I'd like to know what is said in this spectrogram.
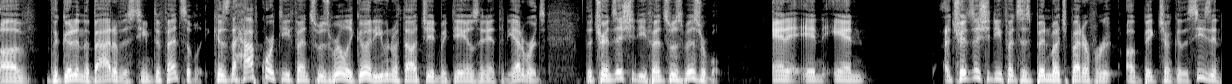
of the good and the bad of this team defensively. Because the half court defense was really good, even without Jaden McDaniels and Anthony Edwards. The transition defense was miserable. And and and transition defense has been much better for a big chunk of the season,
